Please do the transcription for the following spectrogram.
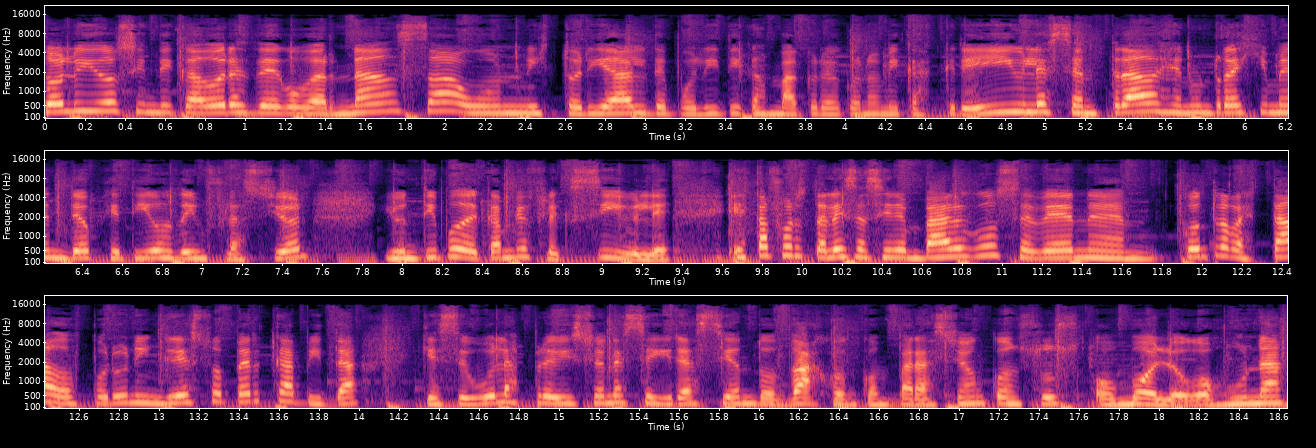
sólidos indicadores de gobernanza, un historial de políticas macroeconómicas creíbles, centradas en un régimen de objetivos de inflación y un tipo de cambio flexible. Esta fortaleza, sin embargo, se ven eh, contrarrestados por un ingreso per cápita que, según las previsiones, seguirá siendo bajo en comparación con sus homólogos, una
